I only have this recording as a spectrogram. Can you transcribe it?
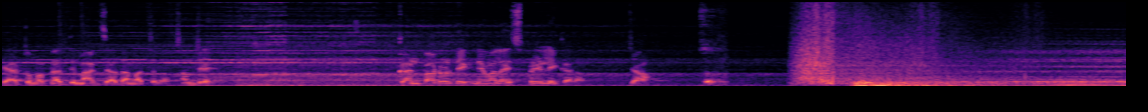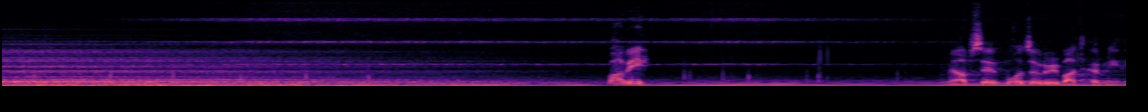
क्या तुम अपना दिमाग ज़्यादा मत चलाओ समझे? गन पाउडर देखने वाला स्प्रे लेकर आओ। जाओ। भाभी मैं आपसे बहुत ज़रूरी बात करनी है।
